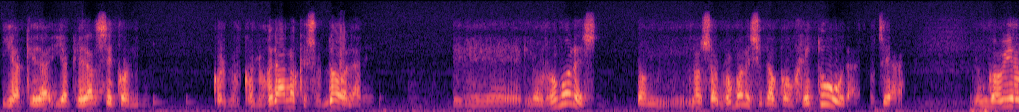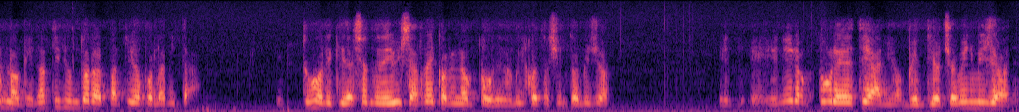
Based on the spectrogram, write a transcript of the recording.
y a, queda- y a quedarse con, con, con los granos que son dólares. Eh, los rumores son- no son rumores sino conjeturas, o sea, un gobierno que no tiene un dólar partido por la mitad, que tuvo liquidación de divisas récord en octubre, 2.400 millones, enero-octubre de este año, 28 mil millones,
